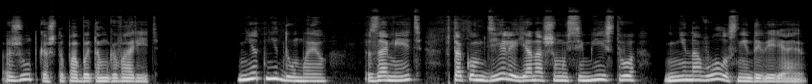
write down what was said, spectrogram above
жутко, чтобы об этом говорить. Нет, не думаю. Заметь, в таком деле я нашему семейству ни на волос не доверяю.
